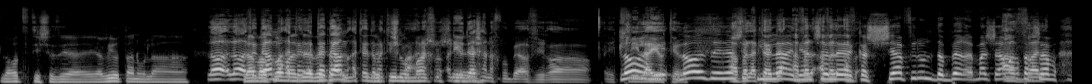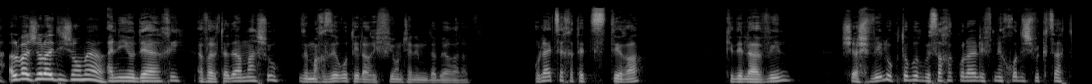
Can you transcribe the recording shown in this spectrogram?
לא רציתי שזה יביא אותנו ל... לא, לא, אתה למקום מה, הזה אתה- אתה יודע מה, אתה יודע זה מה, כאילו תשמע, אנחנו- ש- אני יודע שאנחנו באווירה אה, לא, קלילה אני- יותר. לא, זה עניין של אתה קלילה, עניין של אבל- אה, אבל- קשה אפילו לדבר, מה שאמרת אבל- עכשיו, הלוואי שלא הייתי שומע. אני יודע, אחי, אבל אתה יודע משהו? זה מחזיר אותי לרפיון שאני מדבר עליו. אולי צריך לתת סטירה כדי להבין שהשביעי לאוקטובר בסך הכל היה לפני חודש וקצת.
